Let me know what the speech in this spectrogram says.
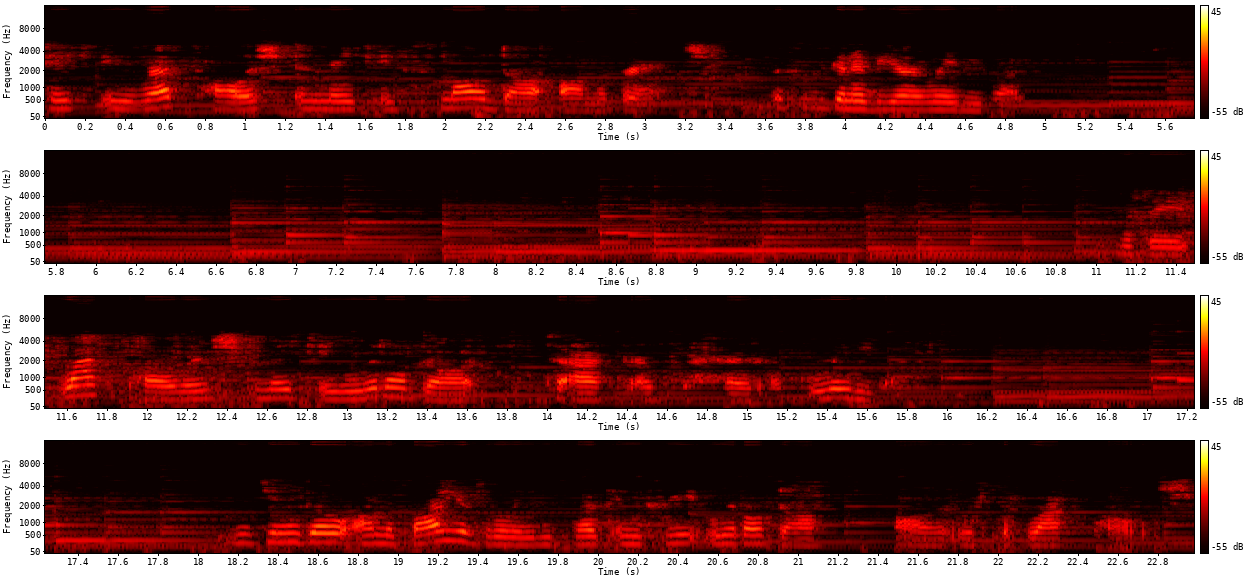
Take a red polish and make a small dot on the branch. This is going to be your ladybug. With a black polish, make a little dot to act as the head of the ladybug can go on the body of the ladybug and create little dots on it with the black polish.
